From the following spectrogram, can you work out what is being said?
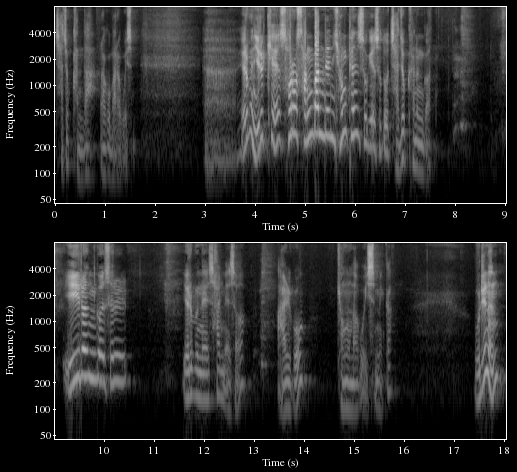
자족한다라고 말하고 있습니다. 아, 여러분 이렇게 서로 상반된 형편 속에서도 자족하는 것 이런 것을 여러분의 삶에서 알고 경험하고 있습니까? 우리는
